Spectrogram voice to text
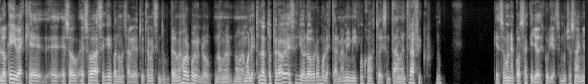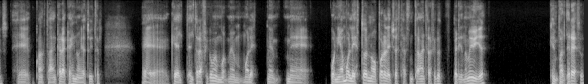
Lo que iba es que eh, eso, eso hace que cuando me salga de Twitter me siento un pelo mejor porque no, no me, no me molesto tanto, pero a veces yo logro molestarme a mí mismo cuando estoy sentado en el tráfico. Que eso es una cosa que yo descubrí hace muchos años, eh, cuando estaba en Caracas y no había Twitter, eh, que el, tráfico me, me, me, me ponía molesto no por el hecho de estar sentado en el tráfico perdiendo mi vida, que en parte era eso,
